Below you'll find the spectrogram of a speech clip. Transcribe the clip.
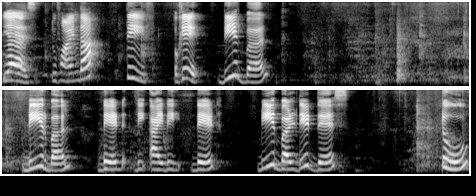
Yes, to find the thief. Okay. Birbal. Birbal did D-I-D did Birbal did this to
